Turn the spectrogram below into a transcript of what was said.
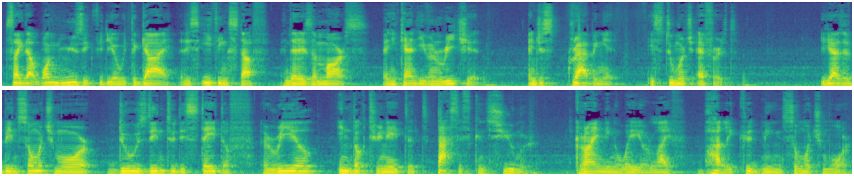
It's like that one music video with the guy that is eating stuff and there is a Mars and he can't even reach it. And just grabbing it is too much effort. You guys have been so much more doozed into this state of a real, indoctrinated, passive consumer, grinding away your life, while it could mean so much more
